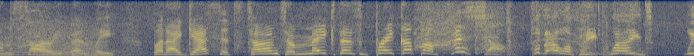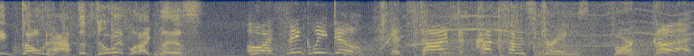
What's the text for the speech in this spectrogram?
I'm sorry, Bentley, but I guess it's time to make this breakup official. Penelope, wait! We don't have to do it like this! Oh, I think we do. It's time to cut some strings for good.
